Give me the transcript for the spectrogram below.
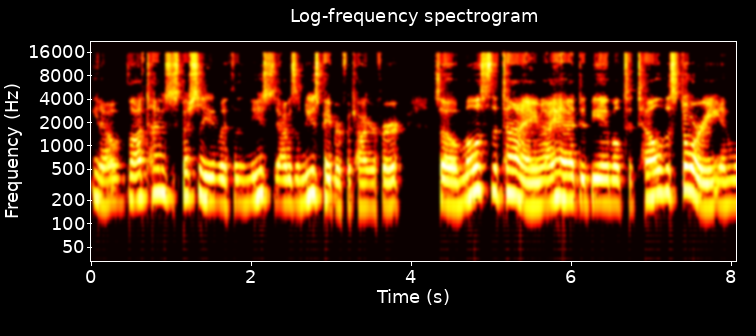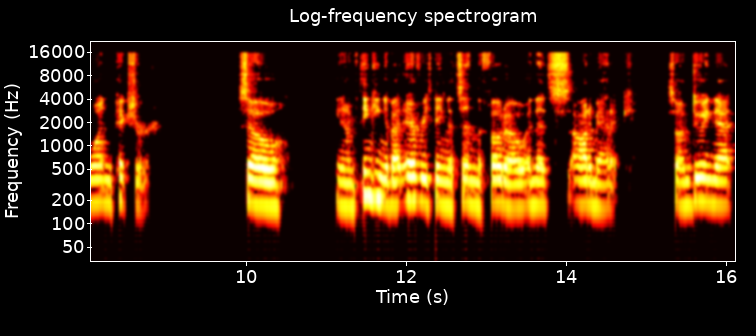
you know, a lot of times, especially with the news, I was a newspaper photographer. So most of the time, I had to be able to tell the story in one picture. So, you know, I'm thinking about everything that's in the photo and that's automatic. So I'm doing that.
